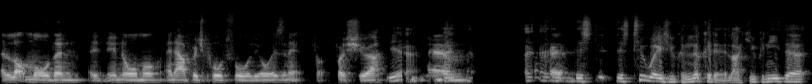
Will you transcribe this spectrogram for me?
a lot more than a, a normal, an average portfolio, isn't it? For, for sure. Yeah. Um, okay. There's there's two ways you can look at it. Like you can either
